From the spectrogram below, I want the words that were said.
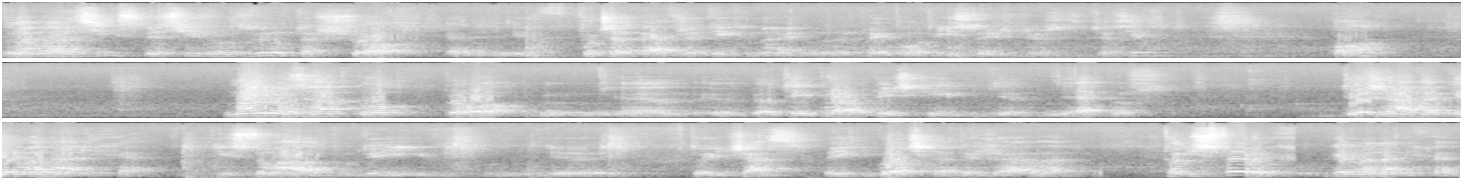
вона була специфічно розвинута, що в початках вже тих історичних часів о, маємо згадку про м, е, е, правопільський етнос. Держава Германаліха існувала тут і в, е, той час, готська держава. То історик Германаліха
